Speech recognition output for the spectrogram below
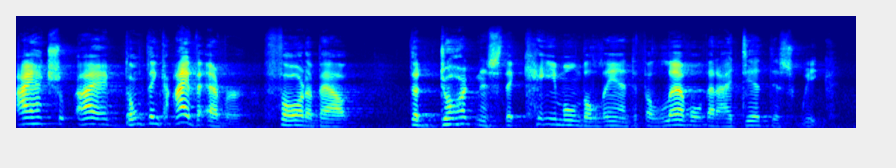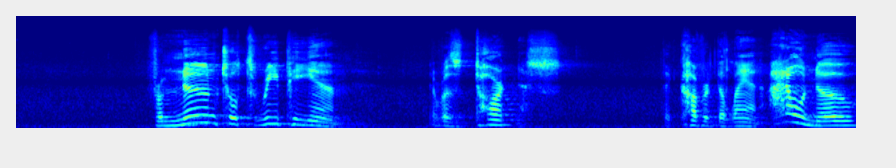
I actually I don't think I've ever thought about the darkness that came on the land at the level that I did this week. From noon till 3 p.m., there was darkness that covered the land. I don't know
